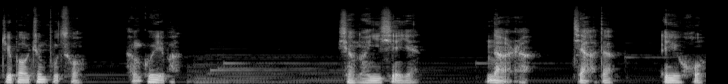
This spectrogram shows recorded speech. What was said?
这包真不错，很贵吧？小诺一斜眼，哪儿啊？假的，A 货。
